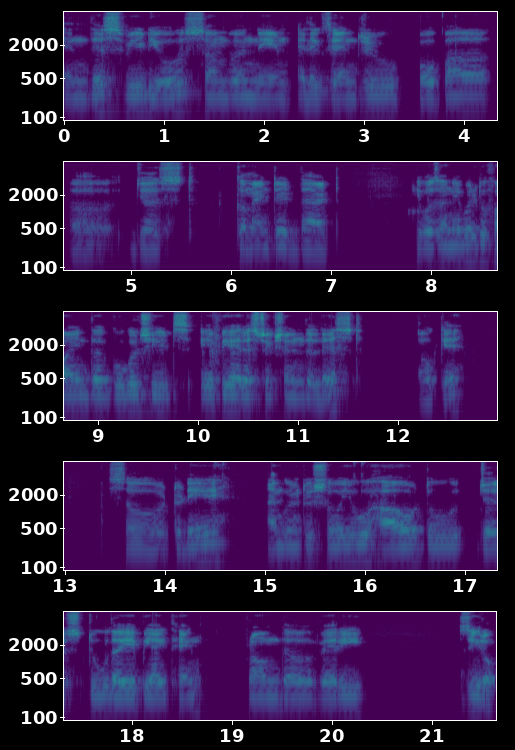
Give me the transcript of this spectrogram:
in this video someone named Alexandru Popa uh, just commented that he was unable to find the Google Sheets API restriction in the list. Okay. So today I'm going to show you how to just do the API thing from the very zero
